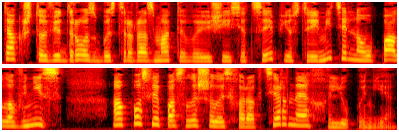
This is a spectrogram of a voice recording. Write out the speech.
Так что ведро с быстро разматывающейся цепью стремительно упало вниз, а после послышалось характерное хлюпанье.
